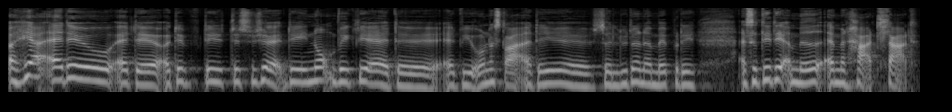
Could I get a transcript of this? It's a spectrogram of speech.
og her er det jo, at, øh, og det, det, det synes jeg, det er enormt vigtigt, at, øh, at vi understreger det, øh, så lytterne er med på det. Altså det der med, at man har et klart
